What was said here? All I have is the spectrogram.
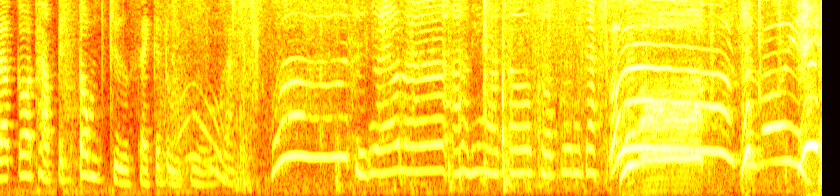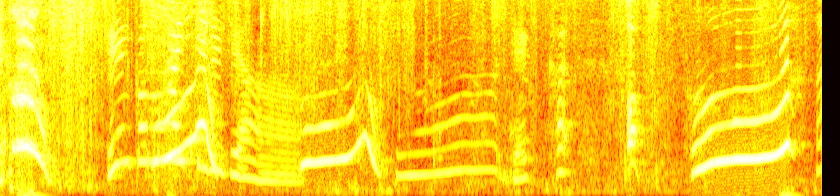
แล้วก็ทำเป็นต้มจืดใส่กระดูกหมูค่ะว้าถึงแล้วนะอาริฮาโตขอบคุณค่ะโอ้すごいピンコンピンコンง入ってるじゃんおーでっかいあっおーあ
